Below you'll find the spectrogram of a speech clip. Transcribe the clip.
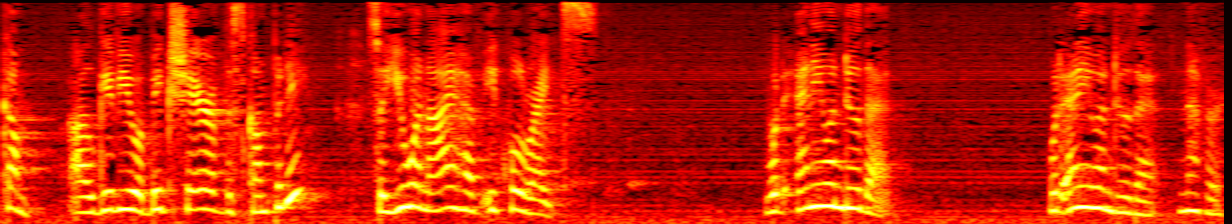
come, I'll give you a big share of this company, so you and I have equal rights? Would anyone do that? Would anyone do that? Never.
